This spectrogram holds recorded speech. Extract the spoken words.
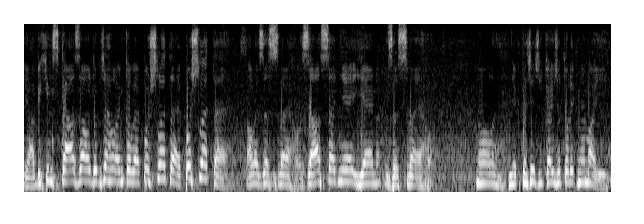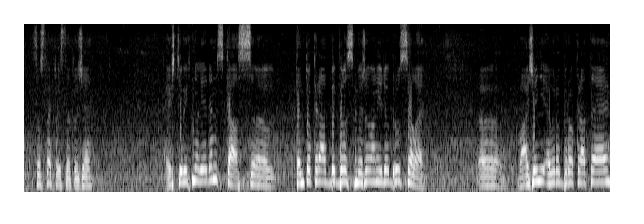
Já bych jim zkázal, dobře Holenkové, pošlete, pošlete, ale ze svého. Zásadně jen ze svého. No ale někteří říkají, že tolik nemají. Zaslechli jste to, že? A ještě bych měl jeden vzkaz. Tentokrát by byl směřovaný do Brusele. Vážení eurobyrokraté,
